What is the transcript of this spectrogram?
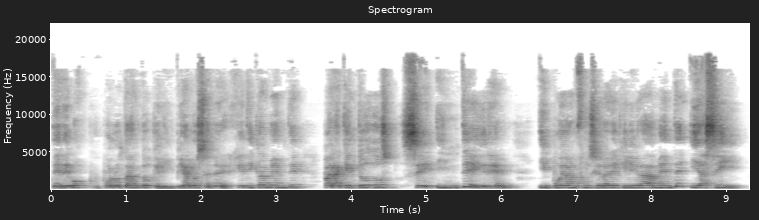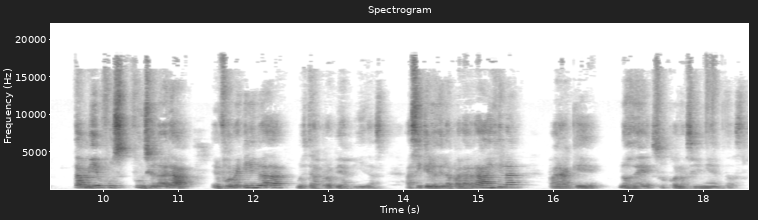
Tenemos, por lo tanto, que limpiarlos energéticamente para que todos se integren y puedan funcionar equilibradamente y así también funcionará en forma equilibrada nuestras propias vidas. Así que le doy la palabra a Ángela para que nos dé sus conocimientos.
